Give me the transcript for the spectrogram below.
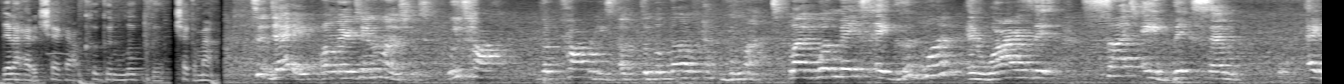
Then I had to check out, cook good and look good. Check them out. Today on Mary Jane Munchies, we talk the properties of the beloved blunt. Like what makes a good one and why is it such a big sem a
